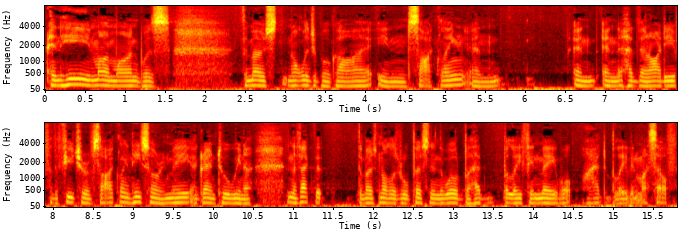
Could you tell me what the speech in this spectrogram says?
And he, in my mind, was the most knowledgeable guy in cycling and and and had an idea for the future of cycling. He saw in me a Grand Tour winner, and the fact that the most knowledgeable person in the world had belief in me. Well, I had to believe in myself,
